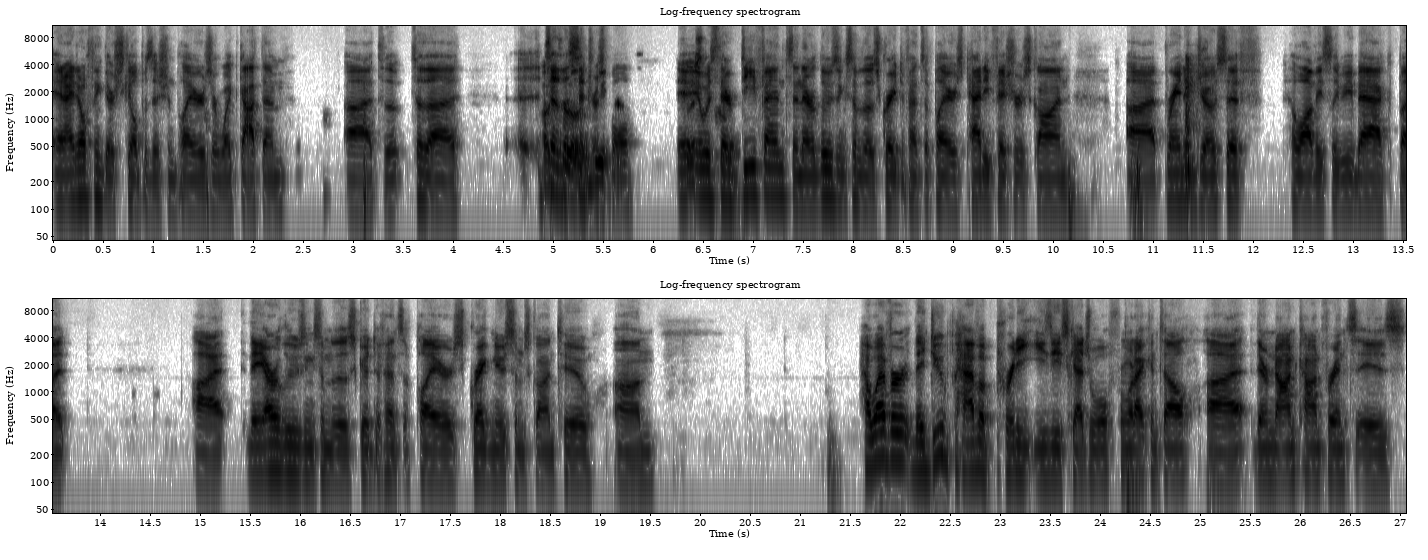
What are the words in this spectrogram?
and I don't think their skill position players are what got them uh, to to the uh, oh, to the Citrus Bowl. It, it, was their defense, and they're losing some of those great defensive players. Paddy Fisher's gone. Uh, Brandon Joseph, he'll obviously be back, but uh, they are losing some of those good defensive players. Greg Newsome's gone too. Um, however, they do have a pretty easy schedule from what I can tell. Uh, their non-conference is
